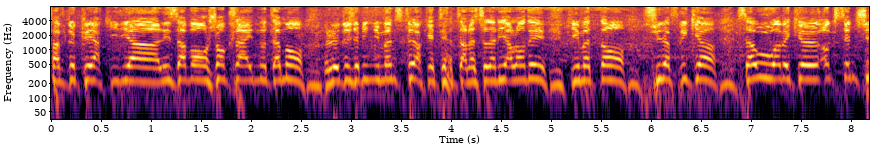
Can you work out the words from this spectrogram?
Faf de Clerc. Il y a les avants, Jean Klein notamment, le deuxième ligne du Munster qui était international irlandais, qui est maintenant sud-africain. Ça ouvre avec euh, Oxenche,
